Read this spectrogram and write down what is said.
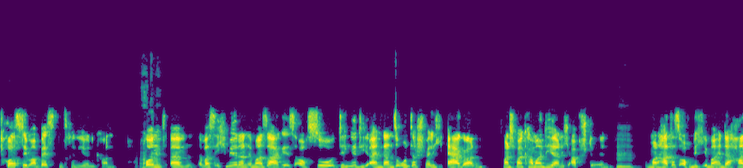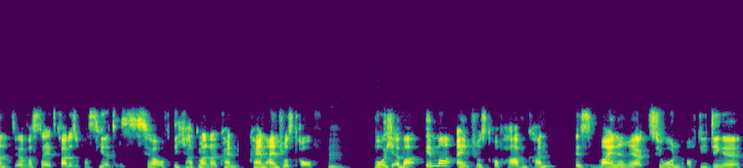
trotzdem am besten trainieren kann. Okay. Und ähm, was ich mir dann immer sage, ist auch so Dinge, die einen dann so unterschwellig ärgern. Manchmal kann man die ja nicht abstellen. Mhm. man hat das auch nicht immer in der Hand, ja, was da jetzt gerade so passiert. Ist ja oft nicht, hat man da kein, keinen Einfluss drauf. Mhm. Wo ich aber immer Einfluss drauf haben kann, ist meine Reaktion auf die Dinge,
